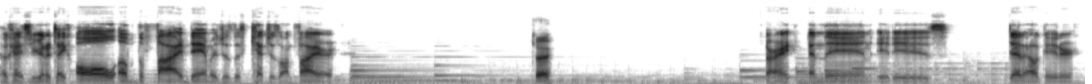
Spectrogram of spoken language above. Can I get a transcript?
Okay, so you're gonna take all of the five damage as this catches on fire. Okay. All right, and then it is dead alligator,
